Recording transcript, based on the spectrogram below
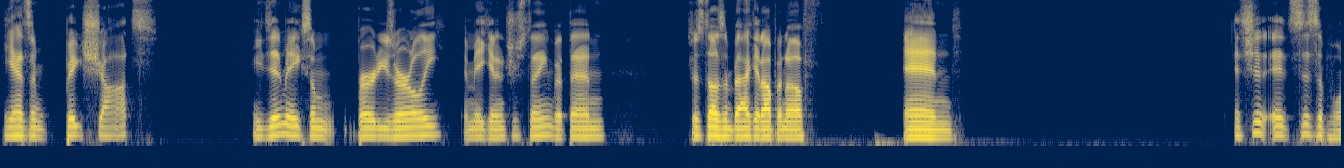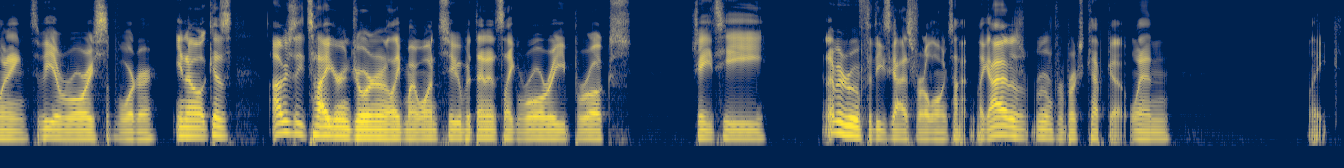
He had some big shots. He did make some birdies early and make it interesting, but then just doesn't back it up enough. And it's just it's disappointing to be a Rory supporter. You know, because obviously Tiger and Jordan are like my one two, but then it's like Rory, Brooks, JT. And I've been rooting for these guys for a long time. Like I was rooting for Brooks Koepka when like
